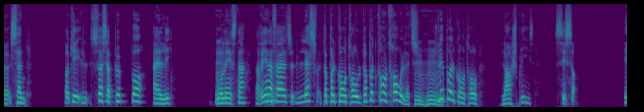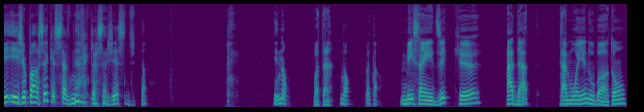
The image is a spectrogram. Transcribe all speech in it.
euh, ça, ok, ça, ça peut pas aller pour Mm. l'instant, rien à faire, tu laisse, t'as pas le contrôle, t'as pas le contrôle là-dessus, je n'ai pas le contrôle, lâche prise, c'est ça. Et, et je pensais que ça venait avec la sagesse du temps. Et non, Pas tant. non, pas tant. Mais ça indique que, à date, ta moyenne au bâton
